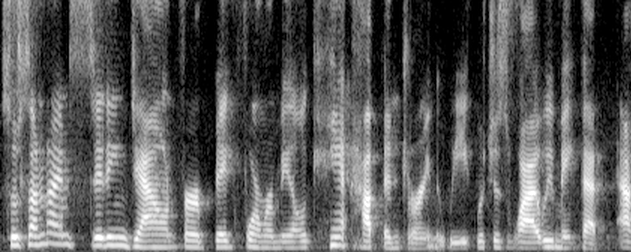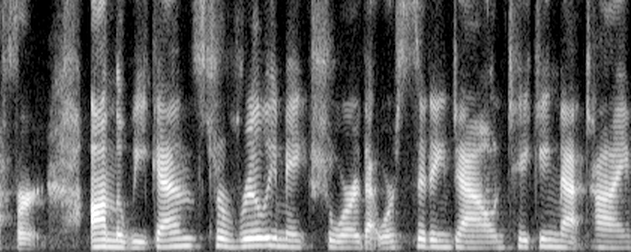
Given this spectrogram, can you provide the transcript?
So sometimes sitting down for a big formal meal can't happen during the week, which is why we make that effort on the weekends to really make sure that we're sitting down, taking that time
